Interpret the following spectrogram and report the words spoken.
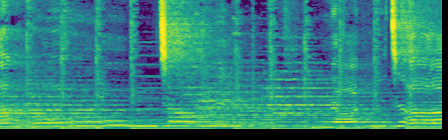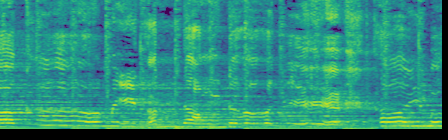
ขนังภูมิใจ งานจากข้าไม่ทันดังได้ถ่ายมา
